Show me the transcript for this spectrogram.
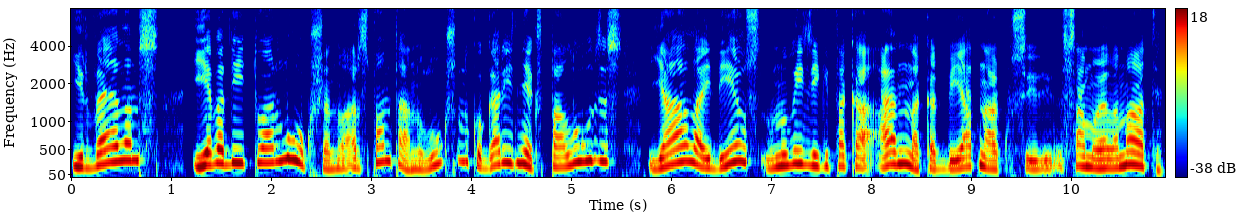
ir vēlams ievadīt to ar lūkšanu, ar spontānu lūkšanu, ko garīdznieks palūdzas, jā, lai Dievs, nu līdzīgi tā kā Anna, kad bija atnākusi Samuela māte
